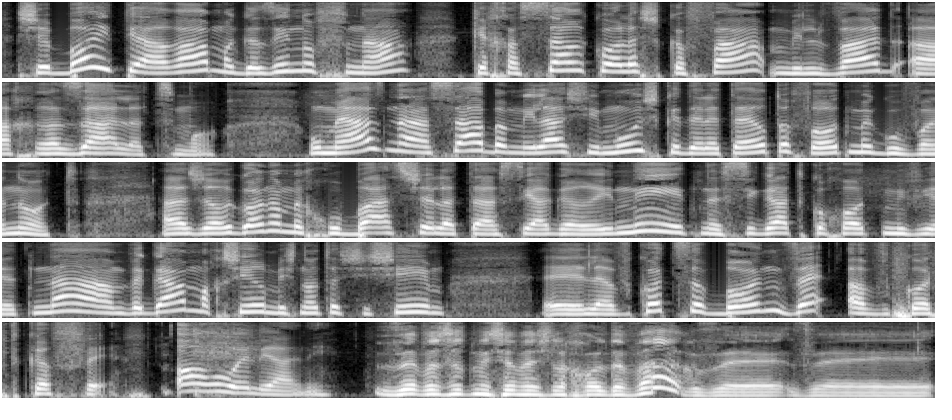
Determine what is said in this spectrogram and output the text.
שבו היא תיארה מגזין אופנה כחסר כל השקפה מלבד ההכרזה על עצמו. ומאז נעשה במילה שימוש כדי לתאר תופעות מגוונות. הז'רגון המכובס של התעשייה הגרעינית, נסיגת כוחות מווייטנאם, וגם מכשיר משנות ה-60 אה, לאבקות סבון ואבקות קפה. אורווליאני. זה פשוט משמש לכל דבר, זה, זה,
